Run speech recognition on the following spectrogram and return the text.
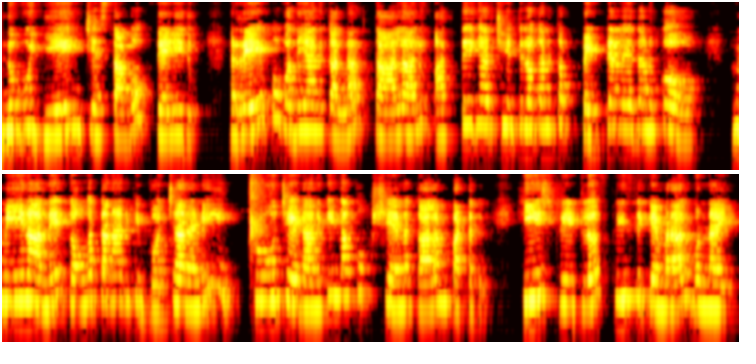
నువ్వు ఏం చేస్తావో తెలీదు. రేపు ఉదయానికల్లా తాళాలు అత్తయ్య గారి చేతిలో గనక పెట్టలేదనుకో మీ నాన్నే దొంగతనానికి వచ్చారని ప్రూవ్ చేయడానికి నాకు క్షీణకాలం పట్టదు. ఈ స్ట్రీట్లో సీసీ కెమెరాలు ఉన్నాయి.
